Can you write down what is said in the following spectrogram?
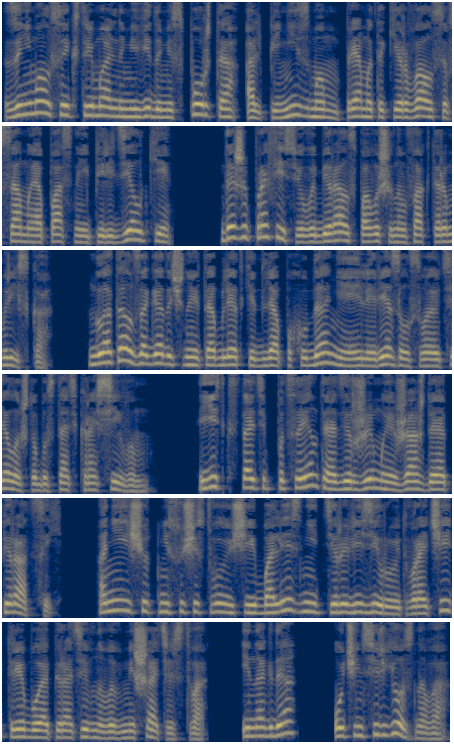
занимался экстремальными видами спорта, альпинизмом, прямо-таки рвался в самые опасные переделки, даже профессию выбирал с повышенным фактором риска. Глотал загадочные таблетки для похудания или резал свое тело, чтобы стать красивым. Есть, кстати, пациенты, одержимые жаждой операций. Они ищут несуществующие болезни, терроризируют врачей, требуя оперативного вмешательства. Иногда очень серьезного.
